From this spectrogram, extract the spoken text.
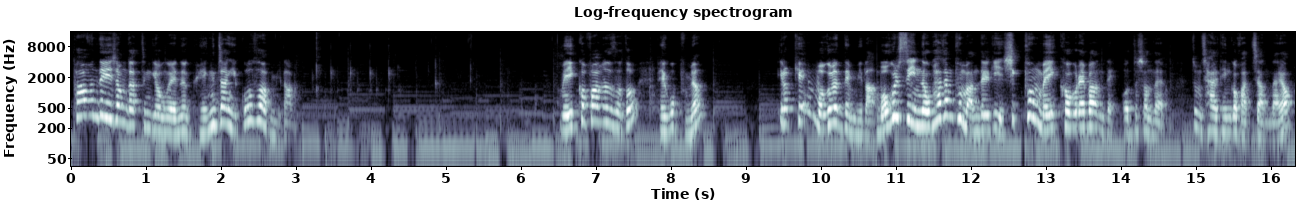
파운데이션 같은 경우에는 굉장히 고소합니다. 메이크업 하면서도 배고프면 이렇게 먹으면 됩니다. 먹을 수 있는 화장품 만들기 식품 메이크업을 해봤는데 어떠셨나요? 좀 잘 된 것 같지 않나요?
